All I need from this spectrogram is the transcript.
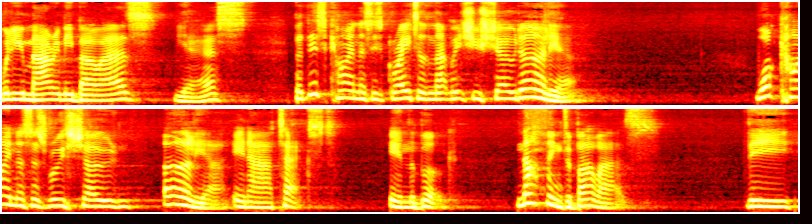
Will you marry me, Boaz? Yes. But this kindness is greater than that which you showed earlier. What kindness has Ruth shown earlier in our text, in the book? Nothing to Boaz. The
